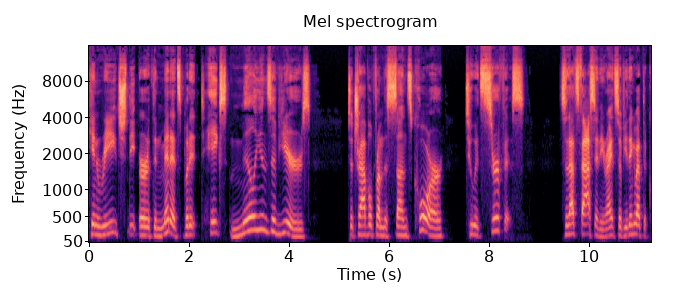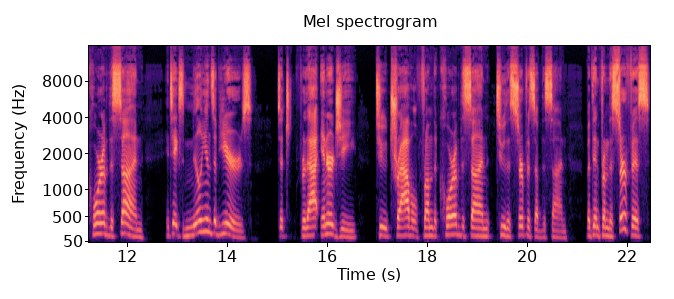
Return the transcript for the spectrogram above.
can reach the earth in minutes, but it takes millions of years to travel from the sun's core to its surface. So that's fascinating, right? So if you think about the core of the sun, it takes millions of years to for that energy to travel from the core of the sun to the surface of the sun. But then from the surface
